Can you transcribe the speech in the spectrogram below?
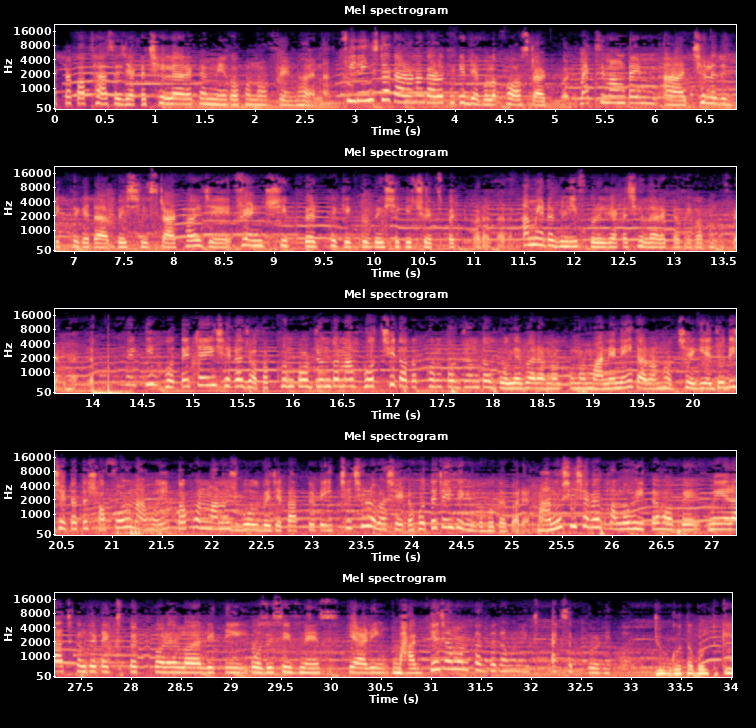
একটা কথা আছে যে একটা ছেলে আর একটা মেয়ে কখনো ফ্রেন্ড হয় না। ফিলিংসটা কারও না কারও থেকে ডেভেলপ হওয়া স্টার্ট করে। ম্যাক্সিমাম টাইম ছেলেদের দিক থেকে এটা বেশি স্টার্ট হয় যে ফ্রেন্ডশিপের থেকে একটু বেশি কিছু এক্সপেক্ট করে তারা। আমি এটা বিলিভ করি যে একটা ছেলে আর একটা মেয়ে কখনো ফ্রেন্ড হয় না। কি হতে চাই সেটা যতক্ষণ পর্যন্ত না হচ্ছি ততক্ষণ পর্যন্ত বলে বেড়ানোর কোনো মানে নেই। কারণ হচ্ছে গিয়ে যদি সেটাতে সফল না হই তখন মানুষ বলবে যে তার তো এটা ইচ্ছে ছিল বা সেটা হতে চাইছে কিন্তু হতে পারে মানুষ হিসেবে ভালো হইতে হবে। মেয়েরা আজকাল যেটা এক্সপেক্ট করে লয়ালিটি পজিটিভনেস কেয়ারিং ভাগ্যে যেমন থাকবে তেমন অ্যাকসেপ্ট করে নিতে হবে। যোগ্যতা বলতে কি?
